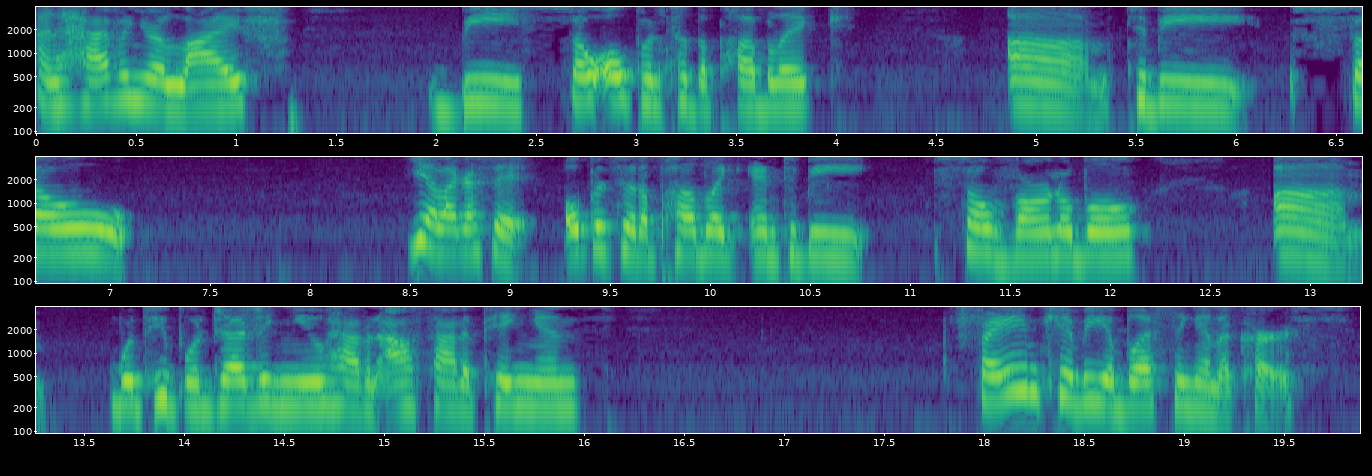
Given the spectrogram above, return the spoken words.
and having your life be so open to the public, um, to be so, yeah, like I said, open to the public and to be so vulnerable, um, with people judging you, having outside opinions, fame can be a blessing and a curse.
